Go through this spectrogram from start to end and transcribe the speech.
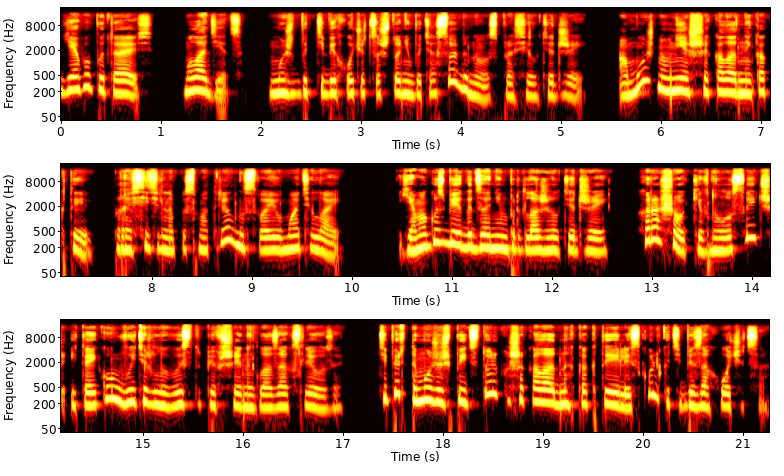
Я попытаюсь. Молодец. «Может быть, тебе хочется что-нибудь особенного?» — спросил Ти-Джей. «А можно мне шоколадный коктейль?» — просительно посмотрел на свою мать Лай. «Я могу сбегать за ним», — предложил Ти-Джей. «Хорошо», — кивнула Сейдж и тайком вытерла выступившие на глазах слезы. «Теперь ты можешь пить столько шоколадных коктейлей, сколько тебе захочется».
